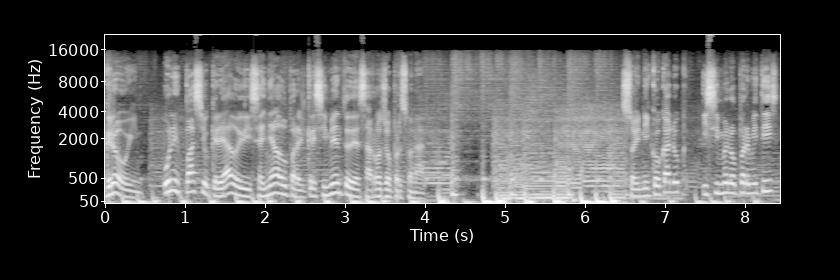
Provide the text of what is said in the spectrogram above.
Growing, un espacio creado y diseñado para el crecimiento y desarrollo personal. Soy Nico Kaluk y si me lo permitís,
